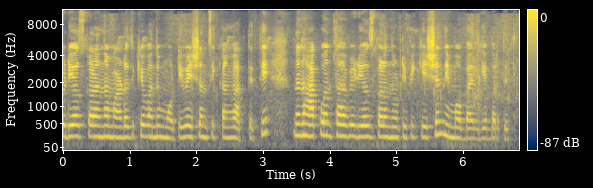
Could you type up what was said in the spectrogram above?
ವಿಡಿಯೋಸ್ಗಳನ್ನು ಮಾಡೋದಕ್ಕೆ ಒಂದು ಮೋಟಿವೇಶನ್ ಸಿಕ್ಕಂಗೆ ಆಗ್ತೈತಿ ನಾನು ಹಾಕುವಂತಹ ವಿಡಿಯೋಸ್ಗಳ ನೋಟಿಫಿಕೇಷನ್ ನಿಮ್ಮ ಮೊಬೈಲ್ಗೆ ಬರ್ತೈತಿ.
